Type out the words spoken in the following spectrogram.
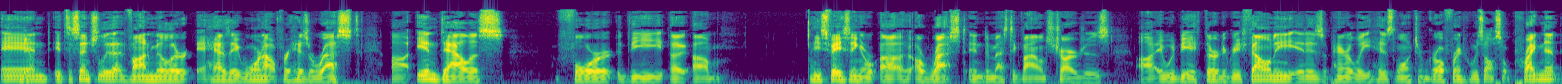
and it's essentially that Von Miller has a warrant out for his arrest uh, in Dallas for the uh, um, he's facing a, arrest in domestic violence charges. Uh, it would be a third degree felony. It is apparently his long term girlfriend who is also pregnant,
